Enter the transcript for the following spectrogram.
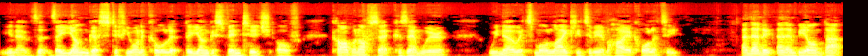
you know, the, the youngest, if you want to call it, the youngest vintage of carbon offset, because then we're, we know it's more likely to be of a higher quality. And then, and then beyond that,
